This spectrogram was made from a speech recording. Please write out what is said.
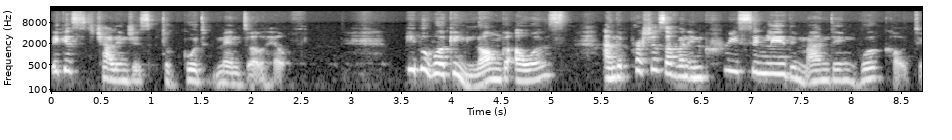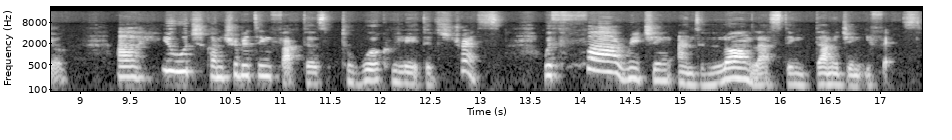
biggest challenges to good mental health. People working longer hours and the pressures of an increasingly demanding work culture are huge contributing factors to work related stress, with far reaching and long lasting damaging effects.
